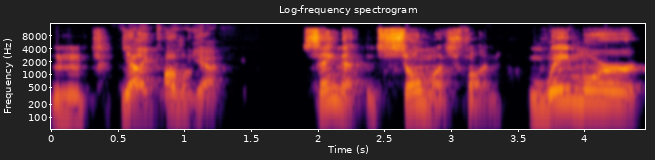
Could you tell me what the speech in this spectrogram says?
Yeah, like um, yeah, saying that it's so much fun way more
